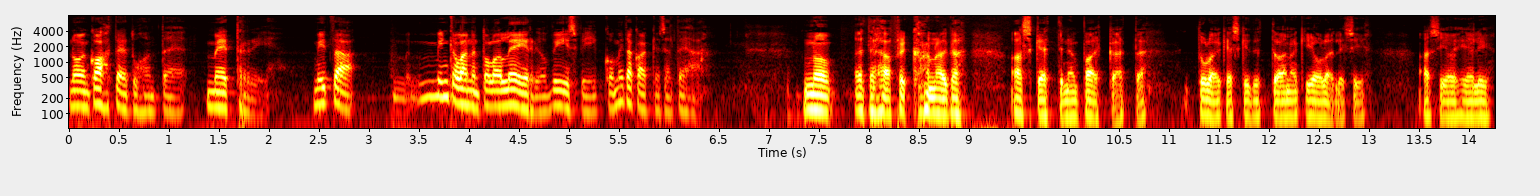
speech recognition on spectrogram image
noin 2000 metriä. Mitä, minkälainen tuolla leiri on viisi viikkoa? Mitä kaikkea siellä tehdään? No Etelä-Afrikka on aika askeettinen paikka, että tulee keskityttyä ainakin oleellisiin asioihin, eli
